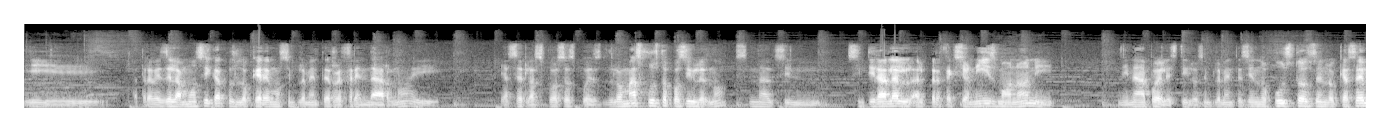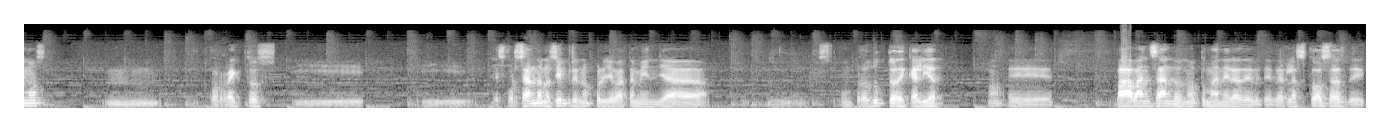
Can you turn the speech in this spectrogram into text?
Y a través de la música, pues lo queremos simplemente refrendar, ¿no? Y, hacer las cosas, pues, lo más justo posible, ¿no? Sin, sin, tirarle al, perfeccionismo, ¿no? Ni, ni nada por el estilo. Simplemente siendo justos en lo que hacemos, mm, correctos y, y, esforzándonos siempre, ¿no? Por llevar también ya mm, un producto de calidad, ¿no? Eh, va avanzando, ¿no? Tu manera de, ver las cosas, de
